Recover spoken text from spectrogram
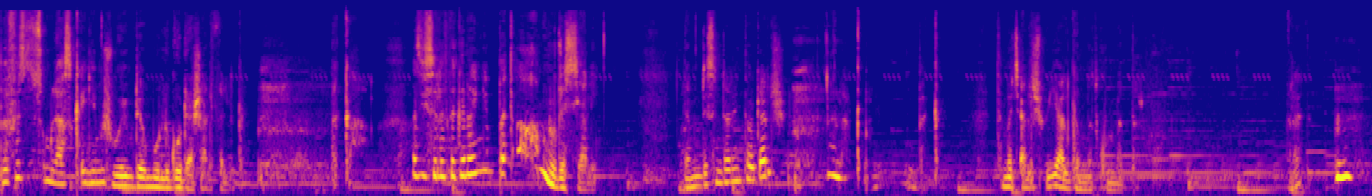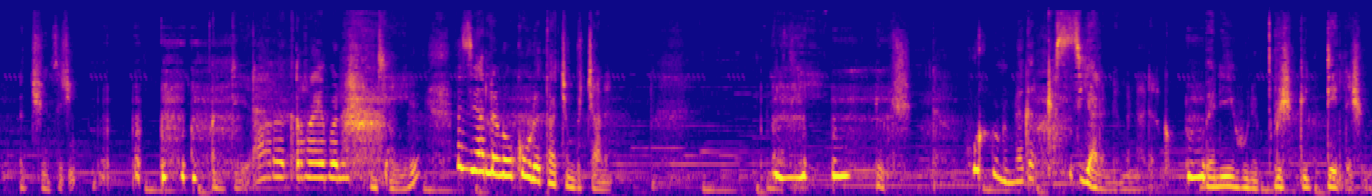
በፍጹም ላስቀይምሽ ወይም ደግሞ ልጎዳሽ አልፈልግም በቃ እዚህ ስለተገናኘን በጣም ነው ደስ ያለኝ ለምን ደስ እንዳለኝ ታውቂያለሽ አላውቅም። በቃ ትመጫለሽ ብዬ አልገመትኩም ነበር ምህረት እጅሽን ስጪ። አረ ቅር አይበልሽ እዚህ ያለ ነው እኮ ሁለታችን ብቻ ነን። ይኸውልሽ ሁሉንም ነገር ቀስ እያለን ነው የምናደርገው። በእኔ ይሁንብሽ ግድ የለሽም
